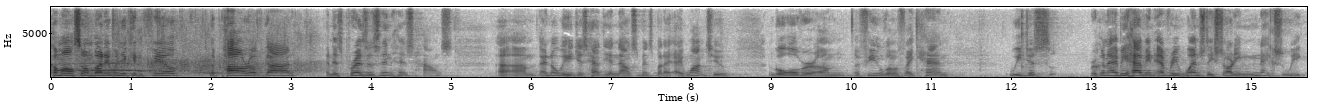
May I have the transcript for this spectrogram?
Come on, somebody, when you can feel the power of God and His presence in His house. Uh, um, I know He just had the announcements, but I, I want to go over um, a few of them if I can. We just, we're going to be having every Wednesday starting next week.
